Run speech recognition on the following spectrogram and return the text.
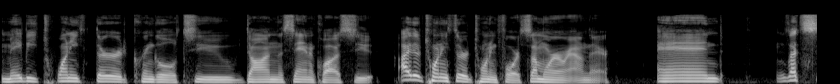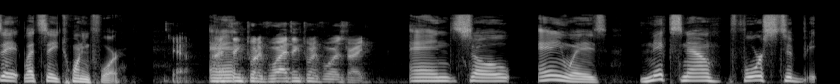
maybe 23rd Kringle to don the Santa Claus suit. Either 23rd, 24th, somewhere around there. And let's say let's say 24. Yeah. I think 24. I think 24 is right. And so, anyways, Nick's now forced to be-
